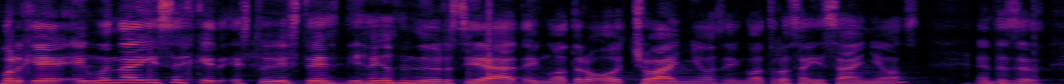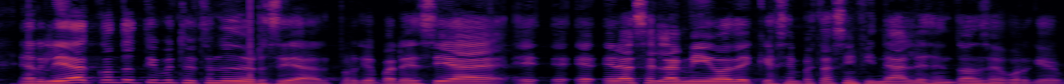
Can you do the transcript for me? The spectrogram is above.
Porque en una dices que estuviste 10 años en la universidad, en otro 8 años, en otros 6 años. Entonces, en realidad, ¿cuánto tiempo estuviste en la universidad? Porque parecía... E, e, e, eras el amigo de que siempre estás sin finales, entonces, porque...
